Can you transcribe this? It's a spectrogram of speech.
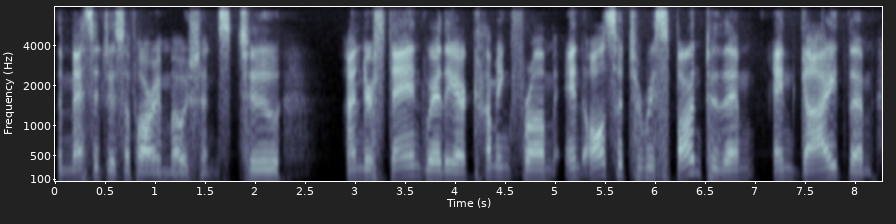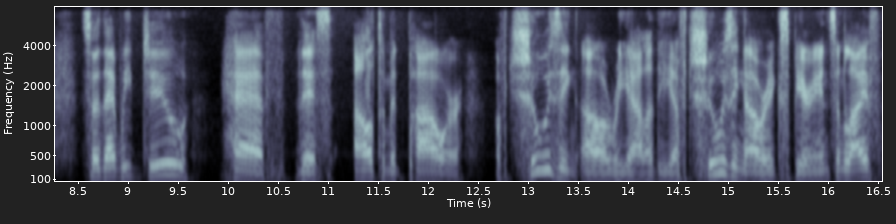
the messages of our emotions, to understand where they are coming from, and also to respond to them and guide them so that we do have this ultimate power of choosing our reality, of choosing our experience in life,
